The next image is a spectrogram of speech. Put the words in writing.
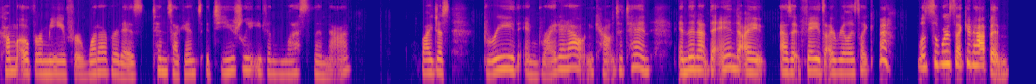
come over me for whatever it is 10 seconds. It's usually even less than that. By just breathe and write it out and count to 10 and then at the end i as it fades i realize like eh, what's the worst that could happen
